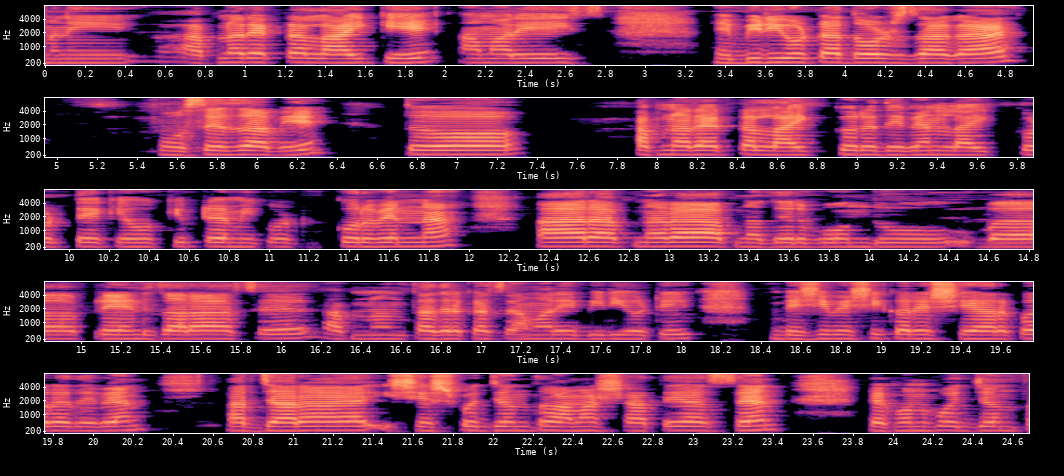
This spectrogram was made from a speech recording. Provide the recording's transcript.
মানে আপনার একটা লাইকে আমার এই ভিডিওটা দশ জায়গায় পৌঁছে যাবে। তো আপনারা একটা লাইক করে দেবেন। লাইক করতে কেউ কিপটামি কর- করবেন না। আর আপনারা আপনাদের বন্ধু বা ফ্রেন্ড যারা আছে, আপনার তাদের কাছে আমার এই ভিডিওটি বেশি বেশি করে শেয়ার করে দেবেন। আর যারা শেষ পর্যন্ত আমার সাথে আছেন, এখন পর্যন্ত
